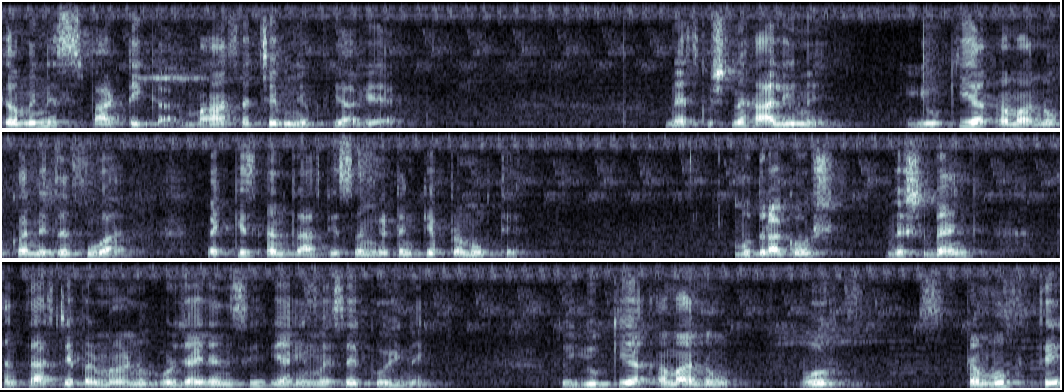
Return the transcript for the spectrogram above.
कम्युनिस्ट पार्टी का महासचिव नियुक्त किया गया है। नेक्स्ट क्वेश्चन हाल ही में यूकिया अमानो का निधन हुआ है। वह किस अंतर्राष्ट्रीय संगठन के प्रमुख थे? मुद्रा कोष विश्व बैंक, अंतर्राष्ट्रीय परमाणु ऊर्जा एजेंसी या इनमें से कोई नहीं। तो यूकिया अमानो, वो प्रमुख थे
